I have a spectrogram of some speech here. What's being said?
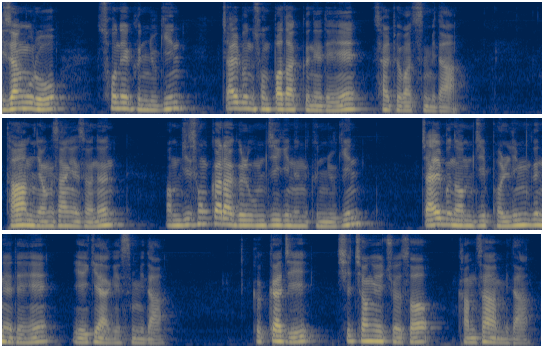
이상으로 손의 근육인 짧은 손바닥근에 대해 살펴봤습니다. 다음 영상에서는 엄지손가락을 움직이는 근육인 짧은 엄지 벌림근에 대해 얘기하겠습니다. 끝까지 시청해 주셔서 감사합니다.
